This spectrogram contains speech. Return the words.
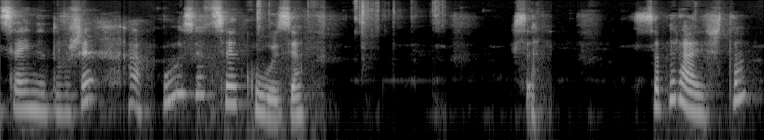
Цей не дуже, а Кузя це Кузя. Все. Забираєш, так?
